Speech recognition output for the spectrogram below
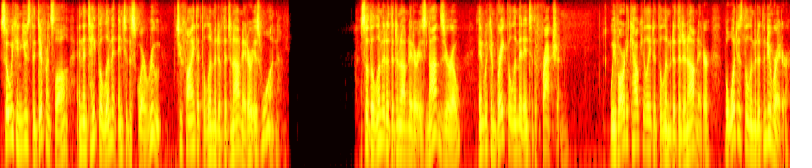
so we can use the difference law and then take the limit into the square root to find that the limit of the denominator is 1. So the limit of the denominator is not 0, and we can break the limit into the fraction. We've already calculated the limit of the denominator, but what is the limit of the numerator?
